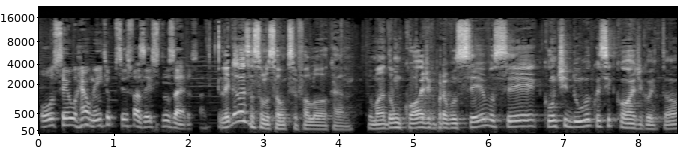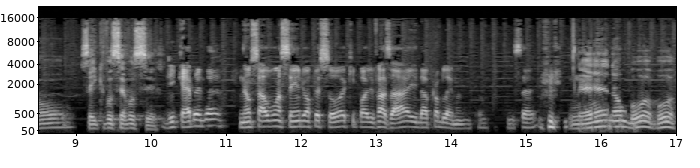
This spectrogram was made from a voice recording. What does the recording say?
Ou se eu realmente eu preciso fazer isso do zero, sabe? Legal essa solução que você falou, cara. Eu mando um código para você, você continua com esse código. Então, sei que você é você. De quebra, ainda não salva uma senha de uma pessoa que pode vazar e dar problema. Né? Então, isso é. é, não, boa, boa.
